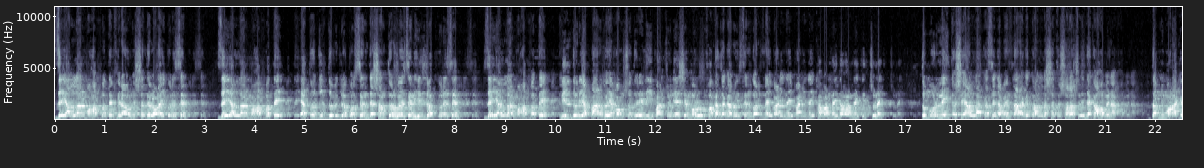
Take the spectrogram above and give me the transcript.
যেই আল্লাহর মহাব্বতে ফিরাউনের সাথে লড়াই করেছেন, যেই আল্লাহর মহাব্বতে এত যুদ্ধ বিগ্রহ করছেন, দেশান্তর হয়েছেন, হিজরত করেছেন, যেই আল্লাহর মহাব্বতে নীলদরিয়া পার হয়ে বংশ ধরে নিয়ে পার চলে এসে মরুর ফাঁকা জায়গা রয়েছেন, ঘর নাই, বাড়ি নাই, পানি নাই, খাবার নাই দাবার নাই, কিচ্ছু নাই। তো মরলেই তো সে আল্লাহর কাছে যাবেন, তার আগে তো আল্লাহর সাথে সরাসরি দেখা হবে না। তো আপনি মরাকে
